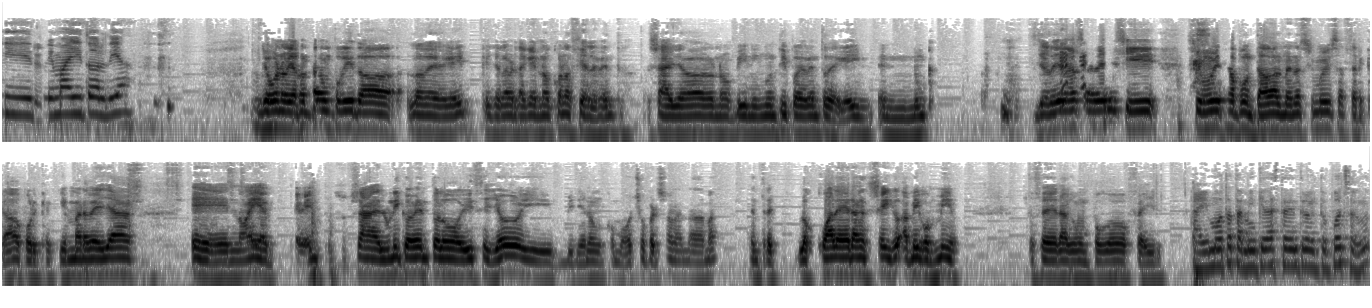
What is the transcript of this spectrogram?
Y estuvimos ahí todo el día. Yo, bueno, voy a contar un poquito lo de Game, que yo la verdad que no conocía el evento. O sea, yo no vi ningún tipo de evento de Game en, nunca. Yo no llegué a saber si, si me hubiese apuntado, al menos si me hubiese acercado, porque aquí en Marbella eh, no hay eventos. O sea, el único evento lo hice yo y vinieron como ocho personas nada más, entre los cuales eran seis amigos míos. Entonces era como un poco fail. Ahí Mota también quedaste dentro del top 8, ¿no?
